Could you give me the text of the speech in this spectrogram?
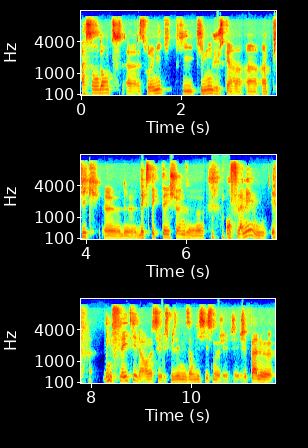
ascendante euh, astronomique qui, qui monte jusqu'à un, pic euh, d'expectations euh, enflammé ou inflated. Alors là, c'est excusez mes anglicismes, j'ai pas le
